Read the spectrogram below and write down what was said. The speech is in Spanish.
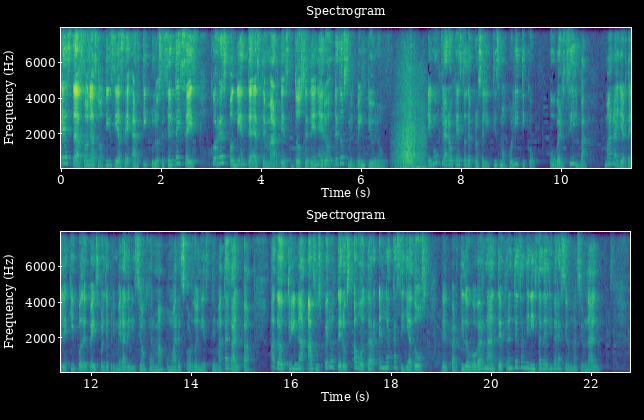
Estas son las noticias de artículo 66 correspondiente a este martes 12 de enero de 2021. En un claro gesto de proselitismo político, Uber Silva, manager del equipo de béisbol de primera división Germán Pomares Ordóñez de Matagalpa, adoctrina a sus peloteros a votar en la casilla 2 del partido gobernante Frente Sandinista de Liberación Nacional.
